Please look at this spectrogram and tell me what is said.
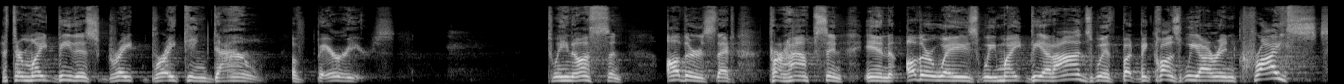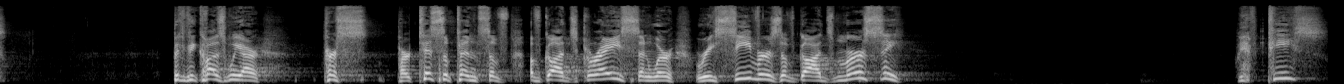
That there might be this great breaking down of barriers between us and others that perhaps in, in other ways we might be at odds with, but because we are in Christ, but because we are pers- participants of, of God's grace and we're receivers of God's mercy, we have peace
